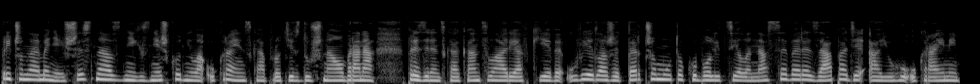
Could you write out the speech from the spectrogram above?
pričom najmenej 16 z nich zneškodnila ukrajinská protivzdušná obrana. Prezidentská kancelária v Kieve uviedla, že terčom útoku boli ciele na severe, západe a juhu Ukrajiny.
